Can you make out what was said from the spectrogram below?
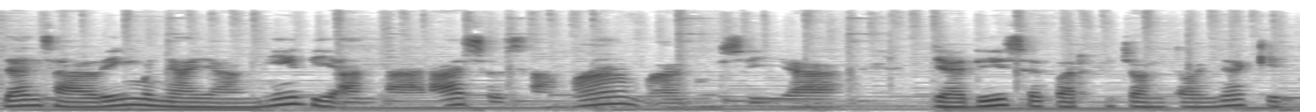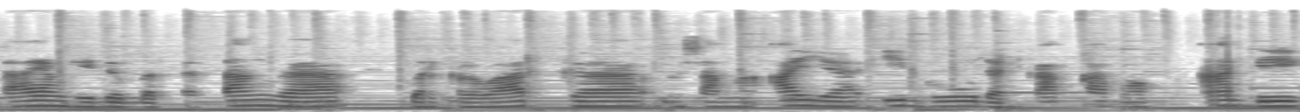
dan saling menyayangi di antara sesama manusia. Jadi seperti contohnya kita yang hidup bertetangga, berkeluarga, bersama ayah, ibu, dan kakak maupun adik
